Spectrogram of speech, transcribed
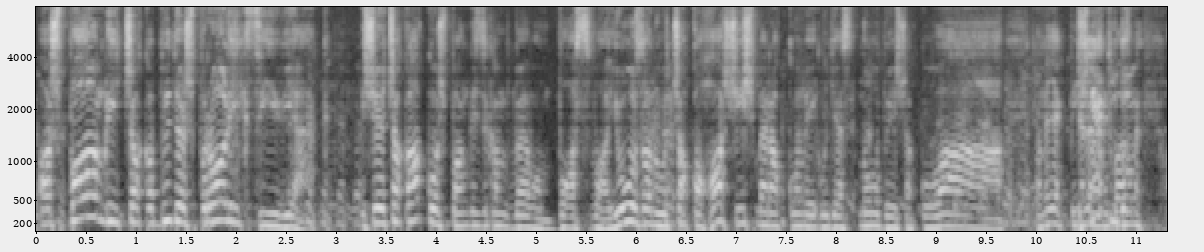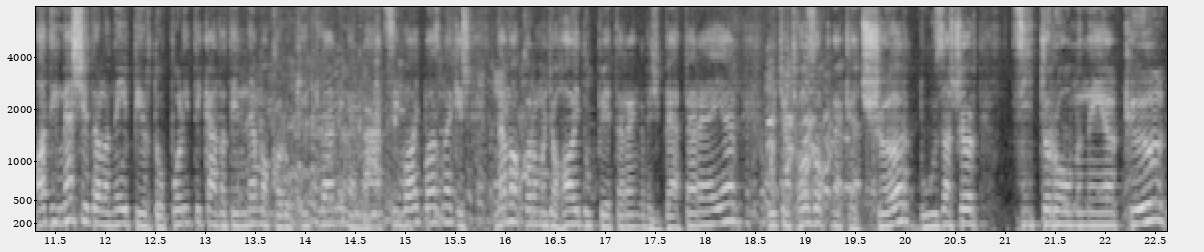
A spanglit csak a büdös prolik szívják. És ő csak akkor spanglizik, amikor van baszva. Józanul csak a has is, mert akkor még ugye snob, és akkor áh, ha megyek pisálni, tudom- meg. Addig meséld el a népírtó politikádat, én nem akarok itt lenni, mert náci vagy, bazd meg, és nem akarom, hogy a Hajdú Péter engem is bepereljen, úgyhogy hozok neked sört, búzasört, citrom nélkül,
